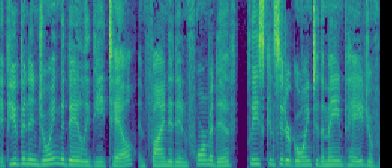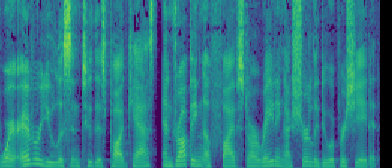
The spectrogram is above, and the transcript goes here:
If you've been enjoying the Daily Detail and find it informative, please consider going to the main page of wherever you listen to this podcast and dropping a five star rating. I surely do appreciate it.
